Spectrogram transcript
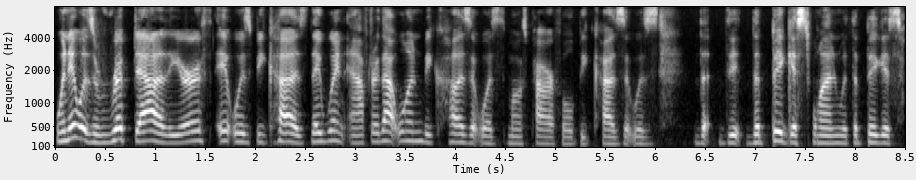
when it was ripped out of the earth it was because they went after that one because it was the most powerful because it was the the, the biggest one with the biggest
